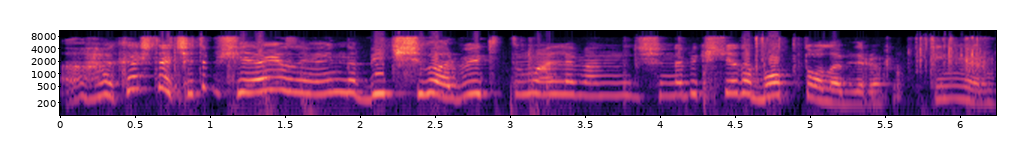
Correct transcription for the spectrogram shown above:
Arkadaşlar chat'e bir şeyler yazıyor yayında bir kişi var. Büyük ihtimalle ben dışında bir kişi ya da bot da olabilir o. Bilmiyorum.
